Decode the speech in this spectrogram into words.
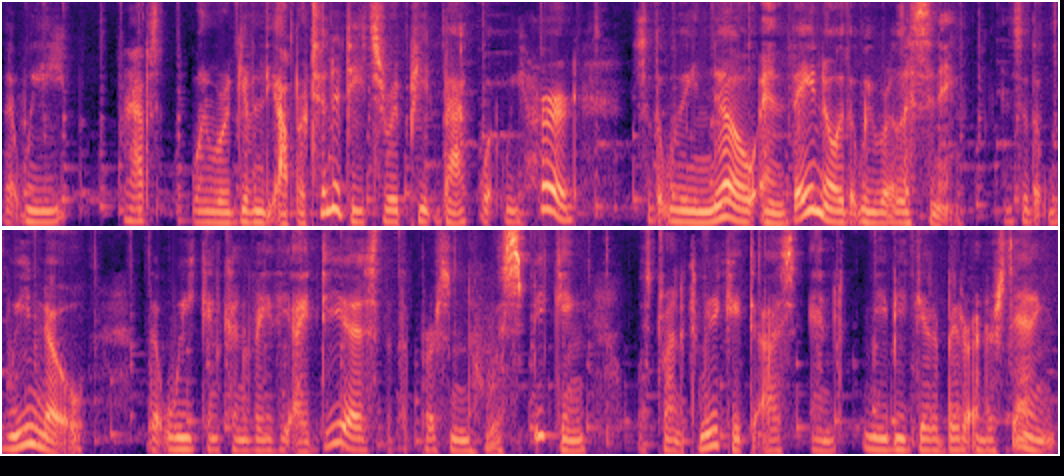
that we perhaps when we're given the opportunity to repeat back what we heard so that we know and they know that we were listening and so that we know that we can convey the ideas that the person who is speaking was trying to communicate to us and maybe get a better understanding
